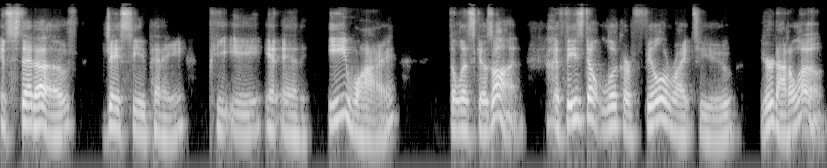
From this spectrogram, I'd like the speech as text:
instead of JC Penney, P E N N E Y. The list goes on. If these don't look or feel right to you, you're not alone.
